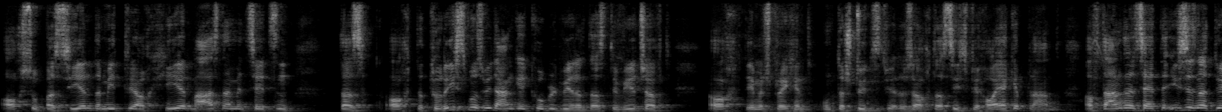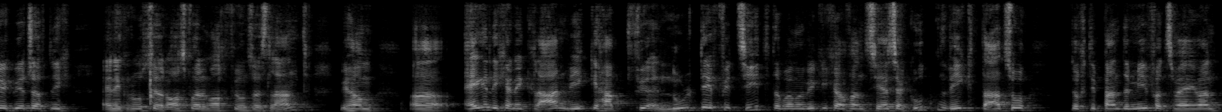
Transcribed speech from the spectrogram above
auch so passieren, damit wir auch hier Maßnahmen setzen, dass auch der Tourismus wieder angekuppelt wird und dass die Wirtschaft auch dementsprechend unterstützt wird. Also auch das ist für heuer geplant. Auf der anderen Seite ist es natürlich wirtschaftlich eine große Herausforderung auch für uns als Land. Wir haben äh, eigentlich einen klaren Weg gehabt für ein Nulldefizit. Da waren wir wirklich auf einem sehr, sehr guten Weg dazu. Durch die Pandemie vor zwei Jahren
